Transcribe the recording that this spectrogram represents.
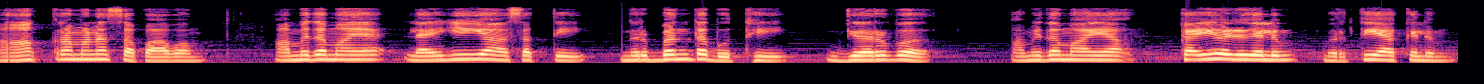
ആക്രമണ സ്വഭാവം അമിതമായ ലൈംഗിക ആസക്തി നിർബന്ധ ബുദ്ധി ഗർവ് അമിതമായ കൈ കഴുകലും വൃത്തിയാക്കലും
